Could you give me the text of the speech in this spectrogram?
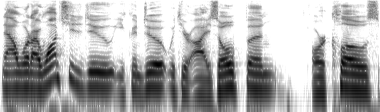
Now, what I want you to do, you can do it with your eyes open or closed.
